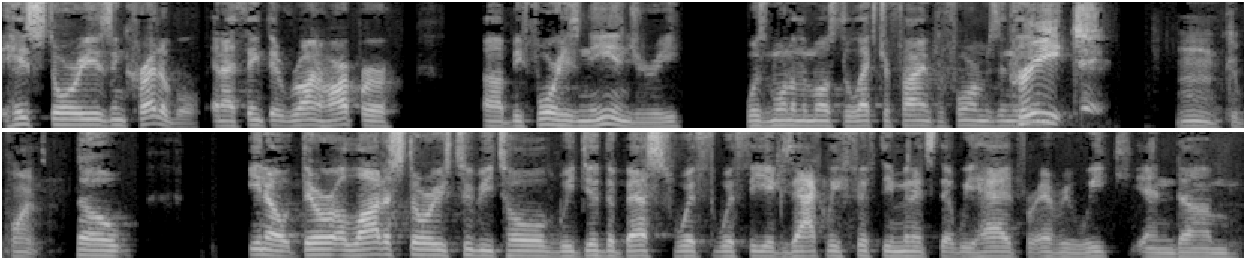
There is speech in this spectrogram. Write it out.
His story is incredible, and I think that Ron Harper, uh, before his knee injury, was one of the most electrifying performers in the Preach. Mm, good point. So, you know, there were a lot of stories to be told. We did the best with with the exactly 50 minutes that we had for every week, and um,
